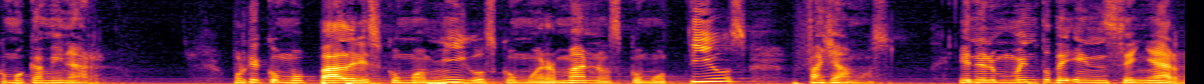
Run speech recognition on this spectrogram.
como caminar. Porque como padres, como amigos, como hermanos, como tíos, fallamos en el momento de enseñar.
